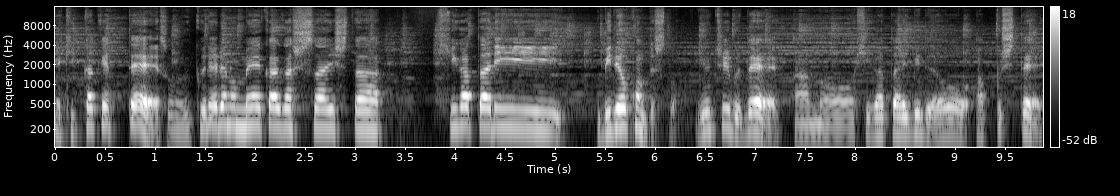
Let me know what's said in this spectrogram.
できっかけってそのウクレレのメーカーが主催した弾き語りビデオコンテスト。YouTube であの弾き語りビデオをアップして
